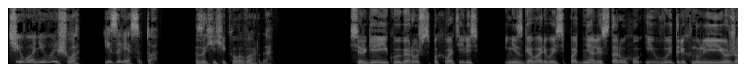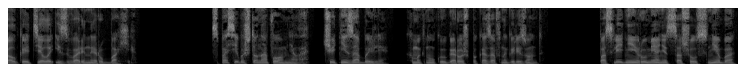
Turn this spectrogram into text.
чего не вышло из леса-то?» — захихикала Варда. Сергей и Куйгорош спохватились и, не сговариваясь, подняли старуху и вытряхнули ее жалкое тело из вареной рубахи. «Спасибо, что напомнила. Чуть не забыли», — хмыкнул Куйгорош, показав на горизонт. Последний румянец сошел с неба,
